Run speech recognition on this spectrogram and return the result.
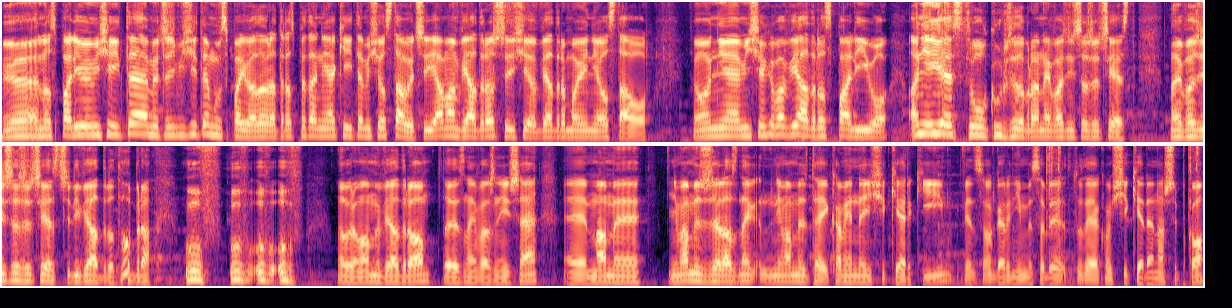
Nie, no spaliły mi się itemy, coś mi się temu spaliła. Dobra, teraz pytanie, jakie itemy się ostały? Czy ja mam wiadro, czy się wiadro moje nie ostało? O nie, mi się chyba wiadro spaliło. A nie, jest! O kurczę, dobra, najważniejsza rzecz jest. Najważniejsza rzecz jest, czyli wiadro, dobra. Uf, uf, uf, uf. Dobra, mamy wiadro, to jest najważniejsze. E, mamy... Nie mamy żelaznej, nie mamy tej kamiennej siekierki, więc ogarnijmy sobie tutaj jakąś siekierę na szybko,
